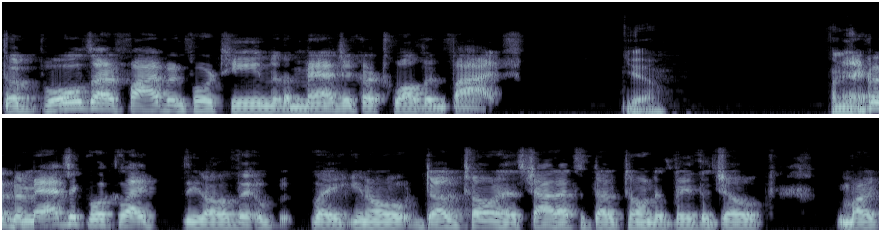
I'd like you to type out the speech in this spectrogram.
the Bulls are five and fourteen, and the Magic are twelve and five. yeah i mean the Magic look like you know, the, like you know, Doug Tonis. Shout out to Doug Tonis, made the joke. Mark,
